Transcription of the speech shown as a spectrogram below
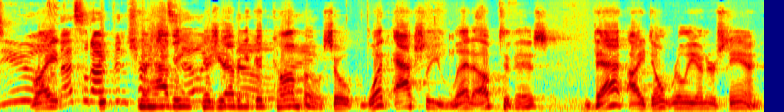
do. right? That's what I've been You're trying to having tell because you're you, having a good combo. like- So what actually led up to this? That I don't really understand.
